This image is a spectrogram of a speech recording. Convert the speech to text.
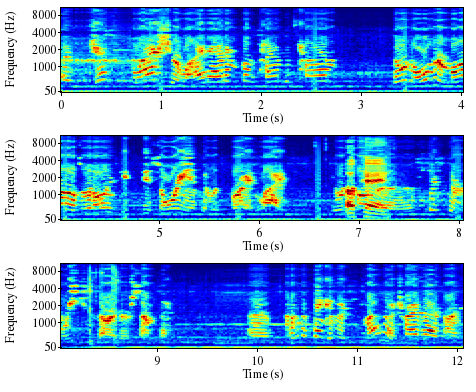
uh, just flash your light at him from time to time. Those older models would always get disoriented with bright lights. Would Okay. a system restart or something. Uh, come to think of it, you might want to try that on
